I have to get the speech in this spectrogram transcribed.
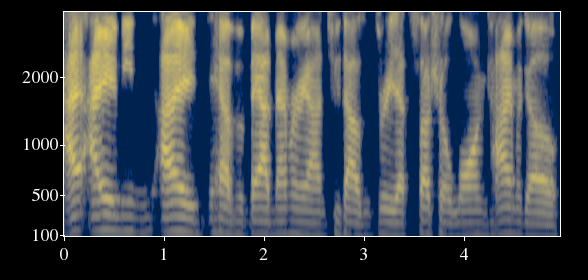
I, I mean, I have a bad memory on 2003. That's such a long time ago.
